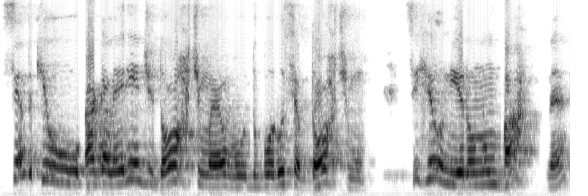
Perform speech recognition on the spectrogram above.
Sendo que o, a galerinha de Dortmund, do Borussia Dortmund, se reuniram num bar, né,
